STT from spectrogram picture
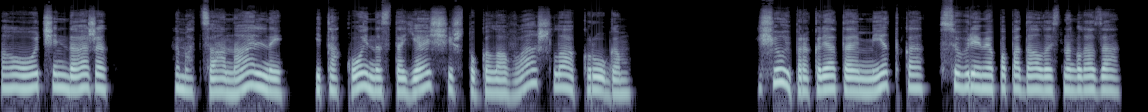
а очень даже эмоциональный и такой настоящий, что голова шла кругом. Еще и проклятая метка все время попадалась на глаза.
